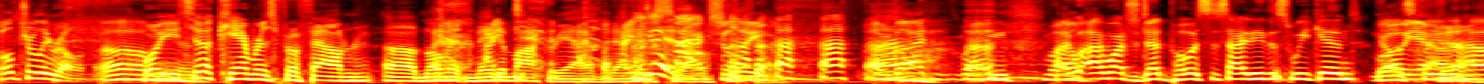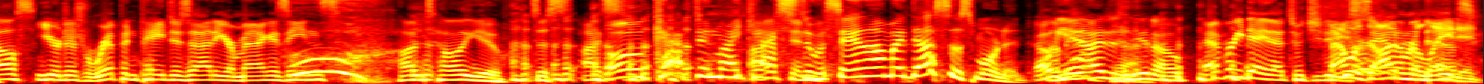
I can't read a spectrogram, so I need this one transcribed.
culturally relevant. Oh, well, you took Cameron's profound uh, moment and made I a did. mockery out of it. I did so- actually. I'm glad. Um, I, well, I watched Dead Poet Society this weekend while I oh was yeah, cleaning the house. You're just ripping pages out of your magazines. I'm telling you, just I, Oh, Captain, my I Captain. was standing on my desk this morning. Oh, I mean, yeah. I just, you know. Every day, that's what you do. That You was stand on the unrelated,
